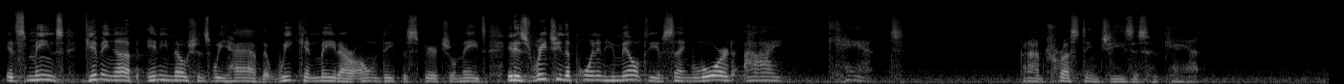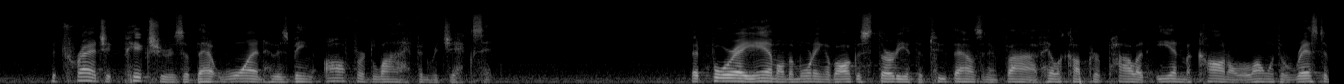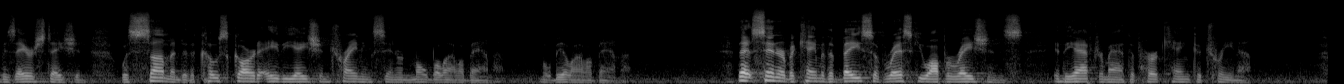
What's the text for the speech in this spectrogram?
It means giving up any notions we have that we can meet our own deepest spiritual needs. It is reaching the point in humility of saying, Lord, I can't, but I'm trusting Jesus who can the tragic pictures of that one who is being offered life and rejects it. At 4 a.m. on the morning of August 30th of 2005, helicopter pilot Ian McConnell, along with the rest of his air station, was summoned to the Coast Guard Aviation Training Center in Mobile, Alabama. Mobile, Alabama. That center became the base of rescue operations in the aftermath of Hurricane Katrina.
